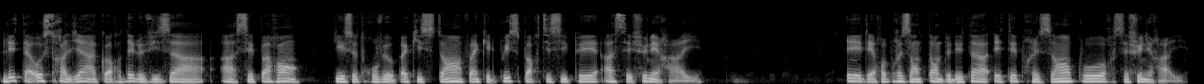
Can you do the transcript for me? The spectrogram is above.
L'État australien accordait le visa à ses parents qui se trouvaient au Pakistan afin qu'ils puissent participer à ses funérailles et des représentants de l'État étaient présents pour ses funérailles.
